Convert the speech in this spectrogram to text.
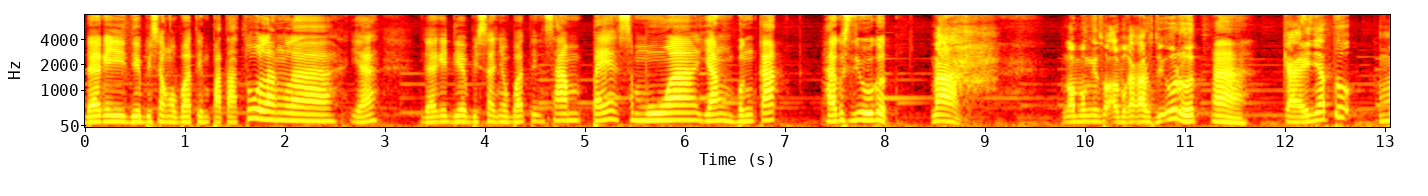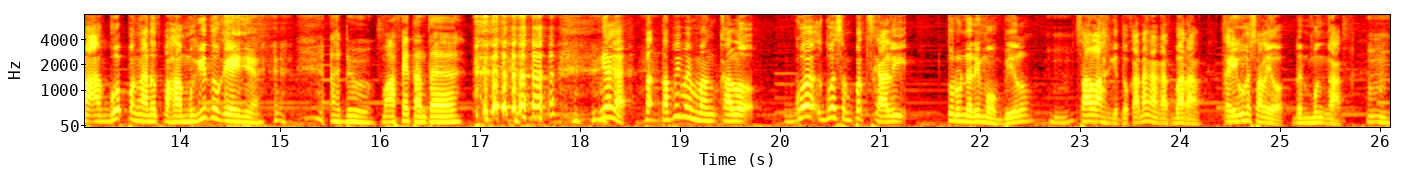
Dari dia bisa ngobatin patah tulang lah, ya. Dari dia bisa nyobatin sampai semua yang bengkak harus diurut. Nah, ngomongin soal bekak harus diurut, Nah, kayaknya tuh emak gue penganut paham begitu kayaknya. Aduh, maaf ya tante. Enggak enggak. Ta- tapi memang kalau gua gua sempet sekali turun dari mobil Hmm. salah gitu karena ngangkat barang. Kayak gue kesaleo dan bengkak. Mm-mm.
